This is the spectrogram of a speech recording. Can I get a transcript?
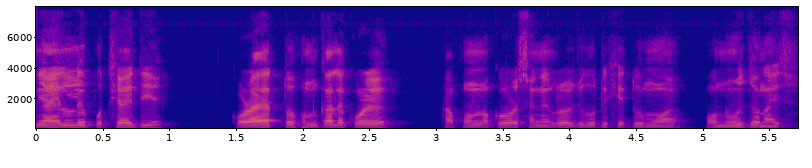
ন্যায়ালয়লৈ পঠিয়াই দিয়ে কৰায়ত্ব সোনকালে কৰে। আপোনালোকৰ চেনেলৰ যোগেদি সেইটো মই অনুৰোধ জনাইছোঁ।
